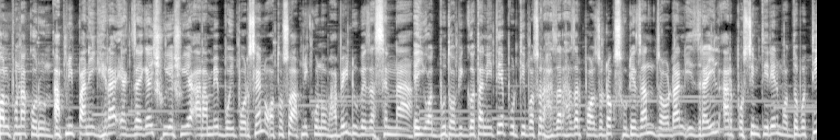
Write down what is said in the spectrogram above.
কল্পনা করুন, আপনি পানি ঘেরা এক জায়গায় শুয়ে শুয়ে আরামে বই পড়ছেন, অথচ আপনি কোনোভাবেই ডুবে যাচ্ছেন না। এই অদ্ভুত অভিজ্ঞতা নিতে প্রতি বছর হাজার হাজার পর্যটক ছুটে যান জর্ডান, ইসরায়েল আর পশ্চিম তীরের মধ্যবর্তী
